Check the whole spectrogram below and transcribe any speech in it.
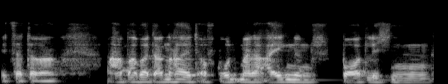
etc. Habe aber dann halt aufgrund meiner eigenen sportlichen,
